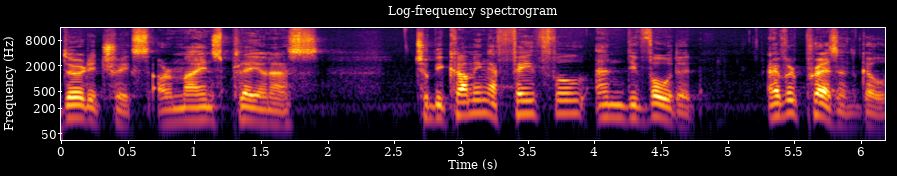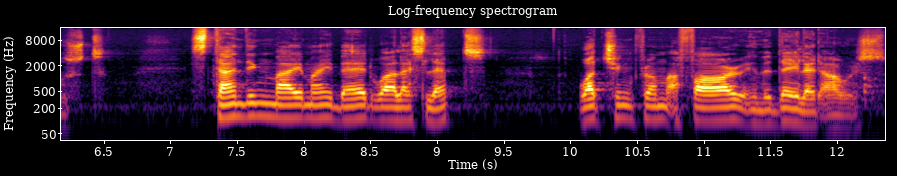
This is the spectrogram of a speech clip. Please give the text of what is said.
dirty tricks our minds play on us, to becoming a faithful and devoted, ever present ghost, standing by my bed while I slept, watching from afar in the daylight hours.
